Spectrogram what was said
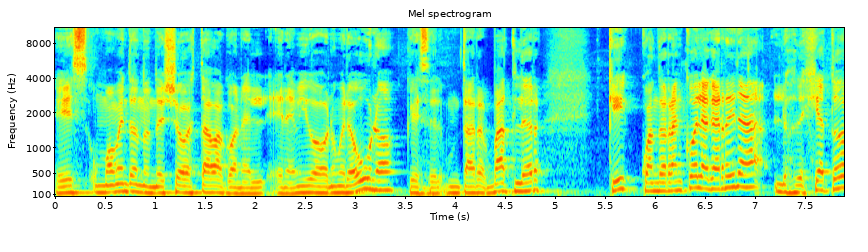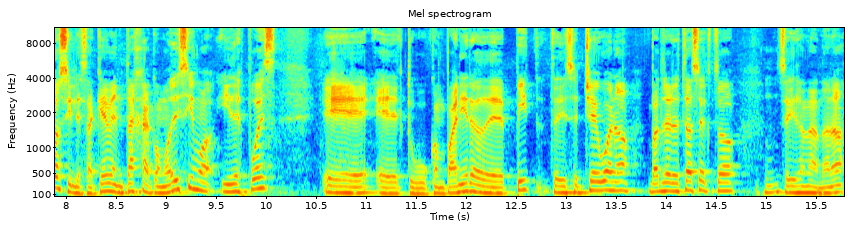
es un momento en donde yo estaba con el enemigo número uno, que es el, un Tar Butler, que cuando arrancó la carrera los dejé a todos y le saqué ventaja comodísimo y después eh, eh, tu compañero de pit te dice, che, bueno, Butler está sexto, seguís andando, ¿no?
